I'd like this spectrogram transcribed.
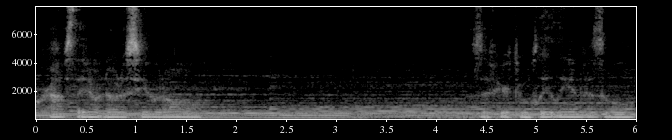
Perhaps they don't notice you at all, as if you're completely invisible.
